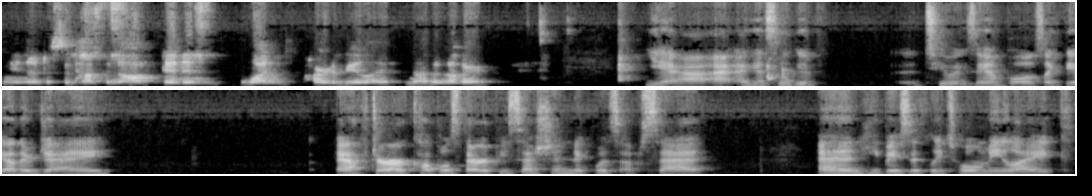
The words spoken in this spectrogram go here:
You know, does it happen often in one part of your life, not another? Yeah, I, I guess I'll give two examples. Like the other day, after our couples therapy session, Nick was upset and he basically told me like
